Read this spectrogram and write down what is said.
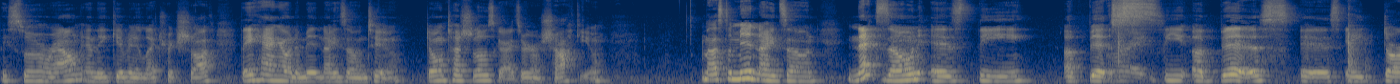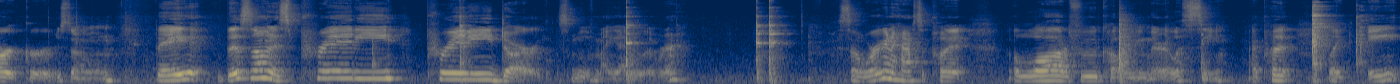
they swim around, and they give an electric shock. They hang out in the midnight zone too. Don't touch those guys, they're gonna shock you. That's the midnight zone. Next zone is the abyss. The abyss is a darker zone. They this zone is pretty pretty dark. Let's move my guys over. So we're gonna have to put a lot of food coloring in there. Let's see. I put like eight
